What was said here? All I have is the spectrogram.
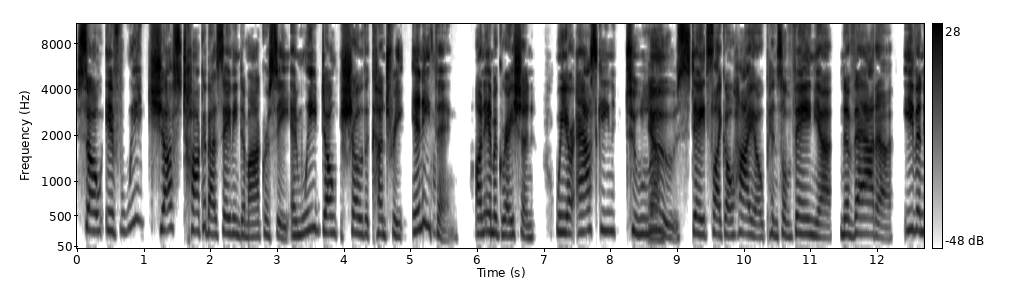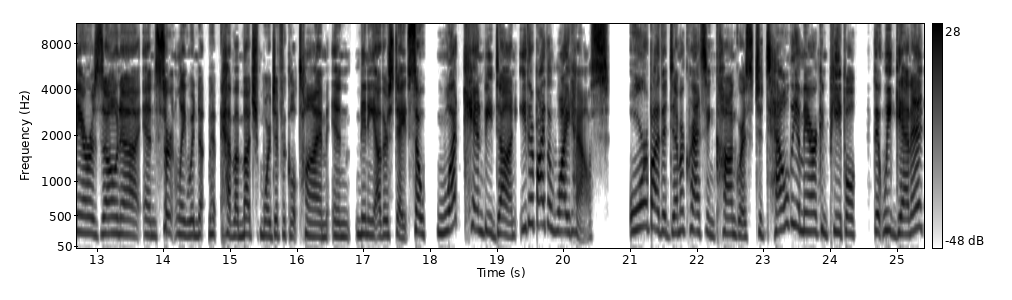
So if we just talk about saving democracy and we don't show the country anything on immigration, we are asking to lose yeah. states like Ohio, Pennsylvania, Nevada, even Arizona, and certainly would have a much more difficult time in many other states. So what can be done either by the White House or by the Democrats in Congress to tell the American people that we get it,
